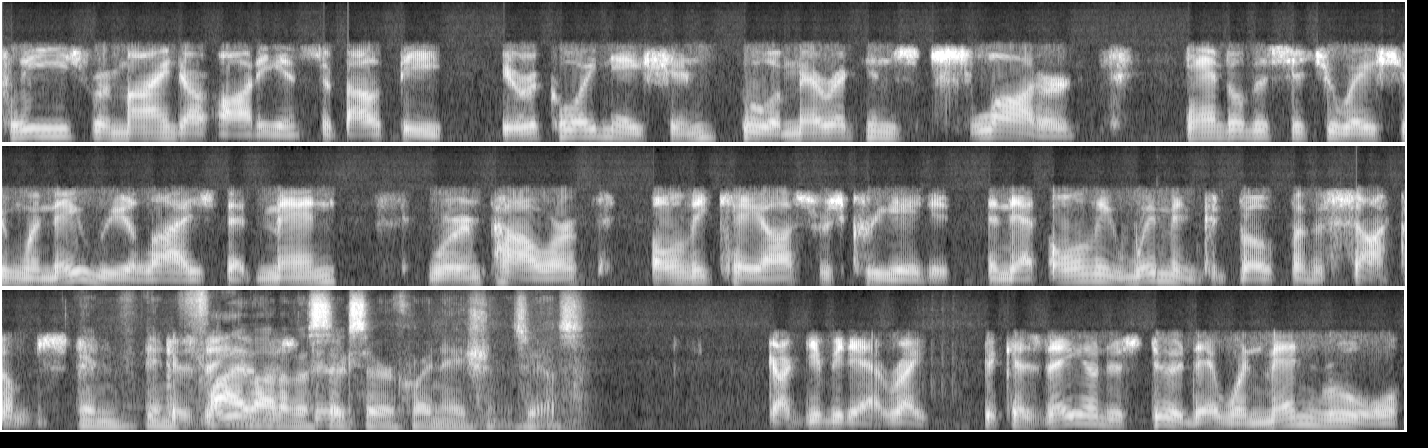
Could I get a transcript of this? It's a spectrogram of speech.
please remind our audience about the Iroquois Nation, who Americans slaughtered, handled the situation when they realized that men were in power, only chaos was created, and that only women could vote for the sachems. In, in five out of the six Iroquois nations, yes. I'll give you that, right. Because they understood that when men rule,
